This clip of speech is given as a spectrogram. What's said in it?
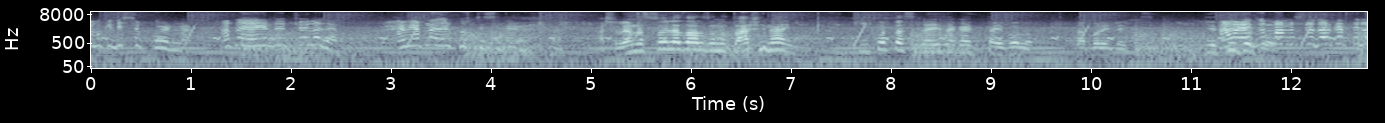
আমাকে ডিস্টার্ব করেন না। আপনারা এখান চলে যান। আমি আপনাদের খুঁজতেছি না। আসলে আমরা চলে যাওয়ার জন্য তো আসি নাই। কি করতেছিল এই জায়গায়? তাই বলো। তারপরে যাইতেছি। আমার একজন মানুষের দরকার ছিল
